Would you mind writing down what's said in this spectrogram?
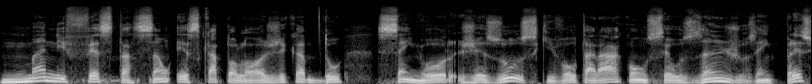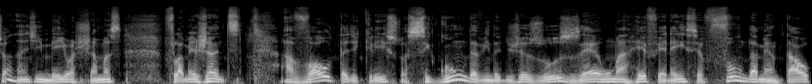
manifestação escatológica do Senhor Jesus, que voltará com os seus anjos, é impressionante, em meio a chamas flamejantes. A volta de Cristo, a segunda vinda de Jesus, é uma referência fundamental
